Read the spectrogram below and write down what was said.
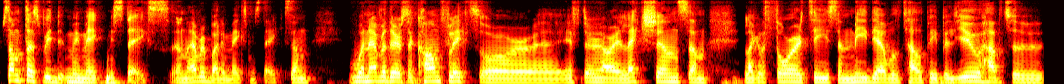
sometimes we, we make mistakes and everybody makes mistakes. And whenever there's a conflict or uh, if there are elections and like authorities and media will tell people you have to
